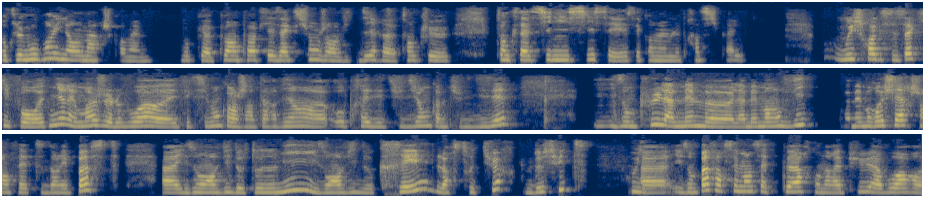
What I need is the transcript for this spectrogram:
Donc le mouvement, il est en marche quand même. Donc euh, peu importe les actions, j'ai envie de dire, euh, tant que tant que ça s'initie, c'est c'est quand même le principal. Oui, je crois que c'est ça qu'il faut retenir. Et moi, je le vois euh, effectivement quand j'interviens auprès d'étudiants, comme tu le disais, ils ont plus la même la même envie, la même recherche en fait dans les postes. ils ont envie d'autonomie, ils ont envie de créer leur structure de suite. Oui. ils n'ont pas forcément cette peur qu'on aurait pu avoir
